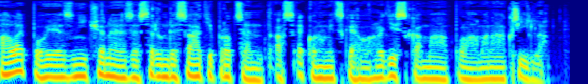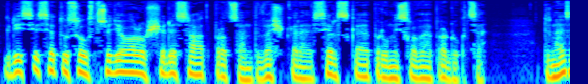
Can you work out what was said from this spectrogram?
Alepo je zničené ze 70% a z ekonomického hlediska má polámaná křídla. Kdysi se tu soustředovalo 60% veškeré syrské průmyslové produkce. Dnes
